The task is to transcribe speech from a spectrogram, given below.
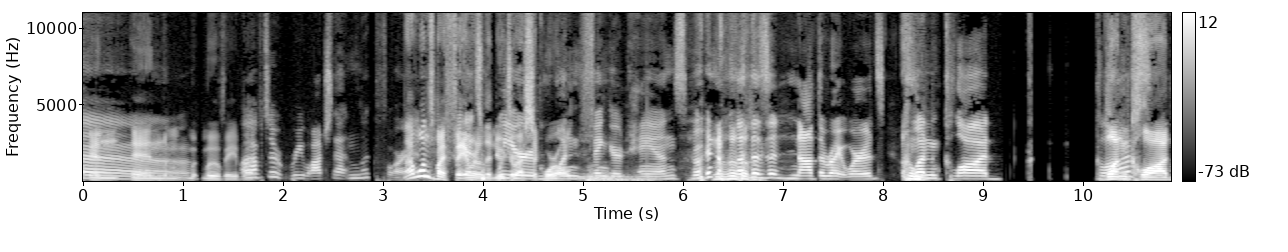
in in the Oh. m- movie, I'll have to rewatch that and look for it. that one's my favorite of the new weird Jurassic World. One-fingered hands. no, those are not the right words. One clawed. One clawed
